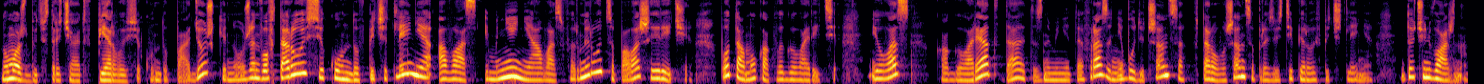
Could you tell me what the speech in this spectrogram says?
Ну, может быть, встречают в первую секунду по одежке, но уже во вторую секунду впечатление о вас и мнение о вас формируется по вашей речи, по тому, как вы говорите. И у вас как говорят, да, это знаменитая фраза, не будет шанса, второго шанса произвести первое впечатление. Это очень важно.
